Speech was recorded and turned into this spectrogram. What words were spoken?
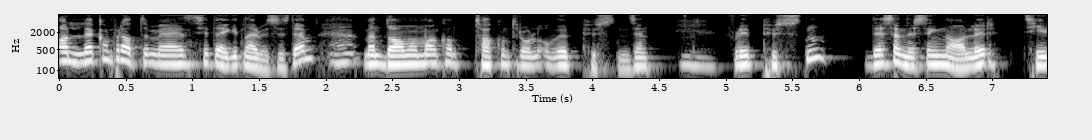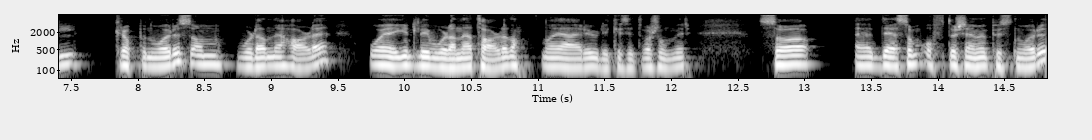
alle, kan prate med sitt eget nervesystem, ja. men da må man ta kontroll over pusten sin. Mm. Fordi pusten, det sender signaler til kroppen vår om hvordan jeg har det, og egentlig hvordan jeg tar det da, når jeg er i ulike situasjoner. Så eh, det som ofte skjer med pusten vår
